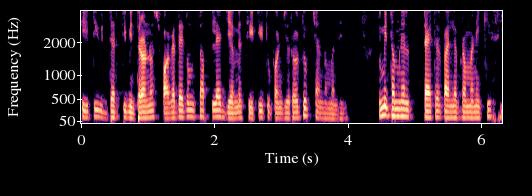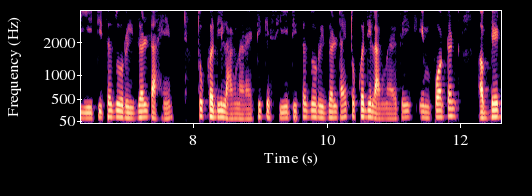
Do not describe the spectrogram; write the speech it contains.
सी टी विद्यार्थी मित्रांनो स्वागत आहे तुमचं आपल्या जे M S C T two point zero YouTube चॅनलमध्ये तुम्ही थंबनेल टायटल पाहिल्याप्रमाणे की सी ई टीचा जो रिझल्ट आहे तो कधी लागणार आहे? ठीक आहे सी ई टीचा जो रिझल्ट आहे तो कधी लागणार आहे? ते एक इम्पॉर्टंट अपडेट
